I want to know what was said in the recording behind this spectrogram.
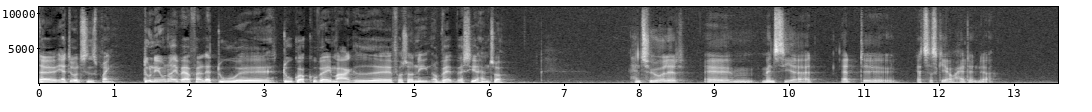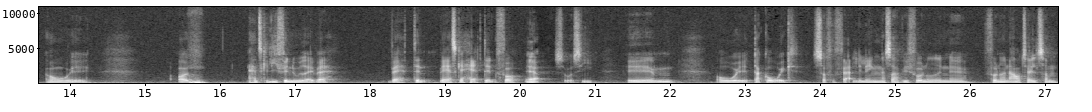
Øh, ja, det var et tidsspring. Du nævner i hvert fald, at du, øh, du godt kunne være i markedet øh, for sådan en. Og hvad, hvad siger han så? Han tøver lidt, øh, men siger, at, at øh, at så skal jeg jo have den der. Og, øh, og han skal lige finde ud af, hvad, hvad, den, hvad jeg skal have den for, Ja. så at sige. Øhm, og øh, der går ikke så forfærdeligt længe, og så har vi fundet en, øh, fundet en aftale, som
